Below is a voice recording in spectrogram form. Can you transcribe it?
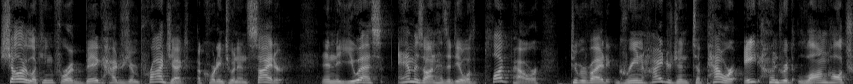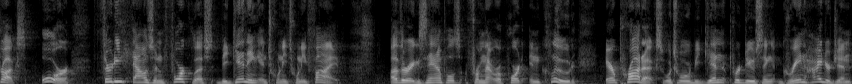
Shell are looking for a big hydrogen project, according to an insider. And in the US, Amazon has a deal with Plug Power to provide green hydrogen to power 800 long haul trucks or 30,000 forklifts beginning in 2025. Other examples from that report include Air Products, which will begin producing green hydrogen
